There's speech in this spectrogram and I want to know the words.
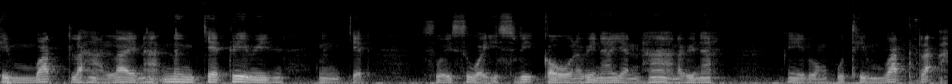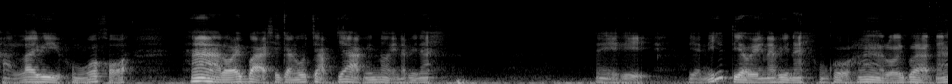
ทิมวัดละหารไร่นะฮะหนึ่งเจ็ดพี่มีหนึ่งเจ็ดสวยสวยอิสริโกนะพี่นะยันห้านะพี่นะ นี่หลวงปู่ทิมวัดละหารไร่พี่ ผมก็ขอห้าร้อยบาทใช้กันก็จับยากนิดหน่อยนะพี่นะนี่พี่เหรียญนี้เดียวเองนะพี่นะผมก็ห้าร้อยบาทนะ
